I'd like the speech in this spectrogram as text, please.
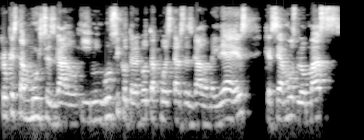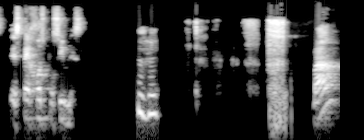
creo que está muy sesgado y ningún psicoterapeuta puede estar sesgado. La idea es que seamos lo más espejos posibles. ¿Va?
